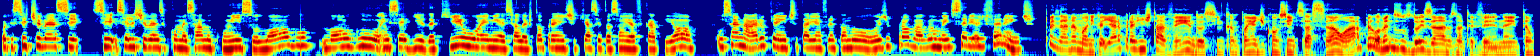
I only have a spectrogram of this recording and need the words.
porque se tivesse, se, se eles tivessem começado com isso logo, logo em seguida que o ONS alertou para a gente que a situação situação ia ficar pior, o cenário que a gente estaria enfrentando hoje provavelmente seria diferente. Pois é, né, Mônica? E era pra gente estar tá vendo, assim, campanha de conscientização há pelo menos uns dois anos na TV, né? Então,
